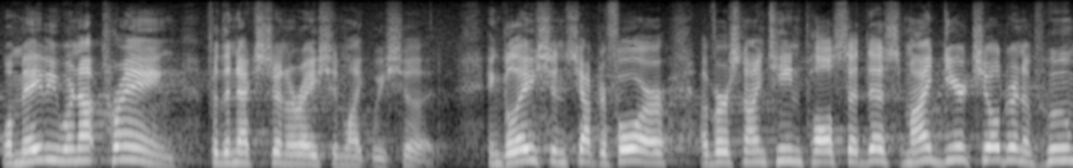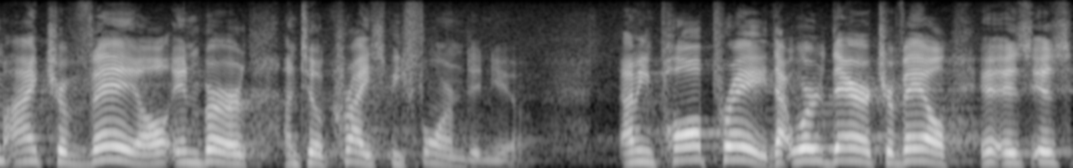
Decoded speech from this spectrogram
well, maybe we're not praying for the next generation like we should. In Galatians chapter 4, uh, verse 19, Paul said this My dear children, of whom I travail in birth until Christ be formed in you. I mean, Paul prayed. That word there, travail, is, is,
